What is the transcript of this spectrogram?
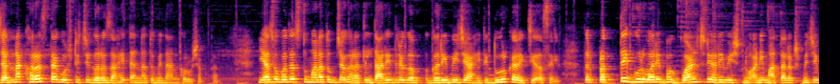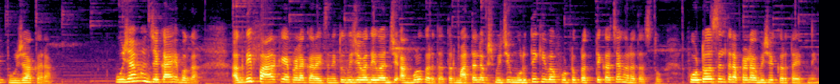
ज्यांना खरंच त्या गोष्टीची गरज आहे त्यांना तुम्ही दान करू शकता. यासोबतच तुम्हाला तुमच्या घरातील दारिद्र्य ग गरिबी जी आहे ती दूर करायची असेल तर प्रत्येक गुरुवारी भगवान श्रीहरी विष्णू आणि माता लक्ष्मीची पूजा करा. पूजा म्हणजे काय हे बघा. अगदी फार काही आपल्याला करायचं नाही. तुम्ही जेव्हा देवांची आंघोळ करता तर माता लक्ष्मीची मूर्ती किंवा फोटो प्रत्येकाच्या घरात असतो. फोटो असेल तर आपल्याला अभिषेक करता येत नाही.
